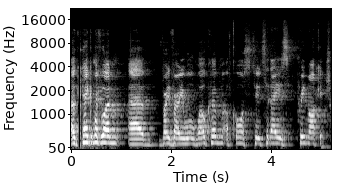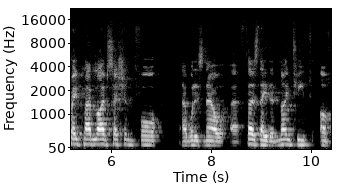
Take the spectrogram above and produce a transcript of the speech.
Okay, good everyone. Uh, very, very warm welcome, of course, to today's pre-market trade plan live session for uh, what is now uh, Thursday, the 19th of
